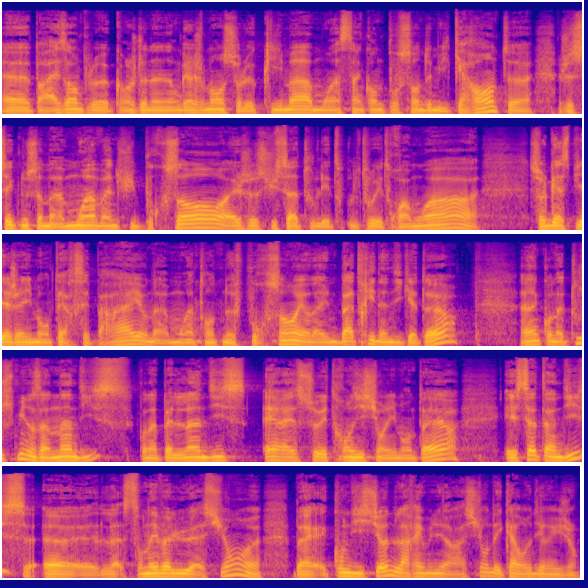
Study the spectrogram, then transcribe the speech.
Euh, par exemple, quand je donne un engagement sur le climat, moins 50% en 2040, euh, je sais que nous sommes à moins 28%, euh, je suis ça tous les, tous les trois mois. Sur le gaspillage alimentaire, c'est pareil, on a moins 39%, et on a une batterie d'indicateurs hein, qu'on a tous mis dans un indice, qu'on appelle l'indice RSE et transition alimentaire. Et cet indice, euh, la- son évaluation, euh, bah, conditionne la rémunération des cadres dirigeants.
